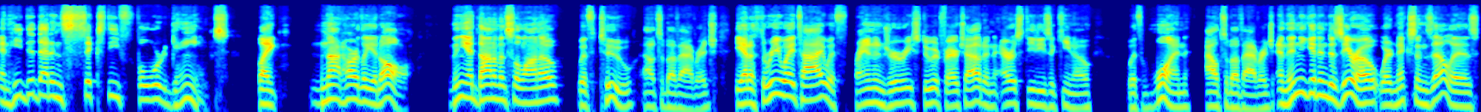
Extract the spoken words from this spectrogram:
and he did that in 64 games. Like, not hardly at all. Then you had Donovan Solano with two outs above average. He had a three way tie with Brandon Drury, Stuart Fairchild, and Aristides Aquino with one outs above average. And then you get into zero where Nick Senzel is.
